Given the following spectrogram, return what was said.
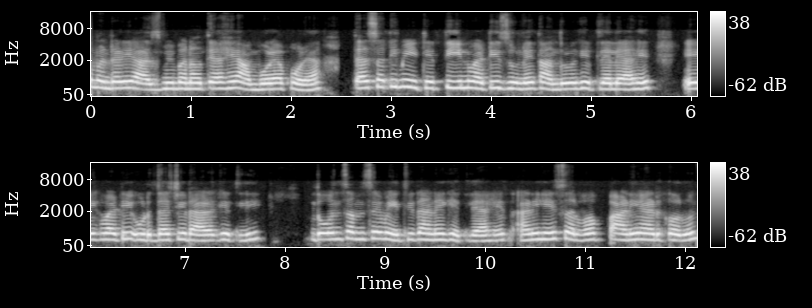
मंडळी आज मी बनवते आहे आंबोळ्या पोळ्या. त्यासाठी मी इथे तीन वाटी जुने तांदूळ घेतलेले आहेत. एक वाटी उडदाची डाळ घेतली. दोन चमचे मेथी दाणे घेतले आहेत. आणि हे सर्व पाणी ऍड करून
